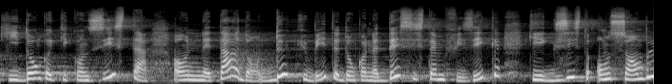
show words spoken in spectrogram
qui, donc, qui consiste en un état dans deux qubits. Donc on a deux systèmes physiques qui existent ensemble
